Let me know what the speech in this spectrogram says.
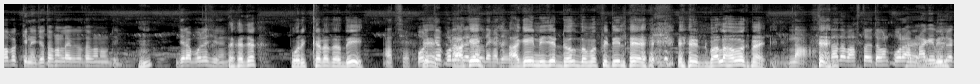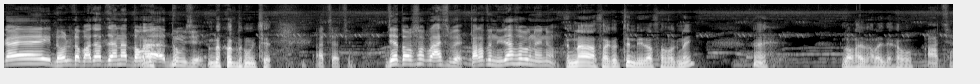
হবে কি না যতক্ষণ লাগবে ততক্ষণ অবধি? যেটা বলেছিলেন। দেখা যাক পরীক্ষাটা তো দিই। আচ্ছা পরে আগে দেখা যাবে। আগেই নিজের ঢোল দমে পিটিলে ভালো হবে নাই? না বাস্তবে তখন পরে হ্যাঁ, আপনাকে বলবে এই ঢোলটা বাজার যায় না দমে ধুমছে। ধুমছে। আচ্ছা আচ্ছা। যে দর্শকরা আসবে তারা তো নিরাশ হবে নাই না? না আশা করছি নিরাশ হবে নাই। হ্যাঁ লড়াই ভালোই দেখাবো। আচ্ছা।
